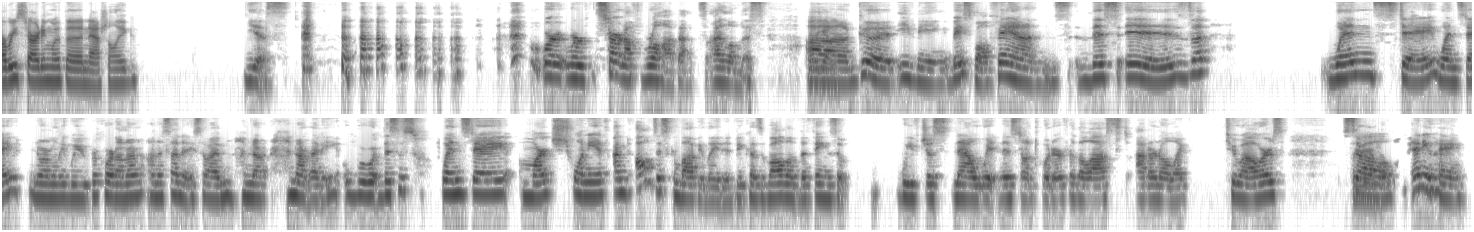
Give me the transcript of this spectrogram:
Are we starting with the National League? Yes. we're we're starting off real hot. That's I love this. Uh, good evening, baseball fans. This is Wednesday. Wednesday. Normally we record on a on a Sunday, so I'm I'm not I'm not ready. We're, this is Wednesday, March twentieth. I'm all discombobulated because of all of the things that we've just now witnessed on Twitter for the last I don't know like two hours. So anyway,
